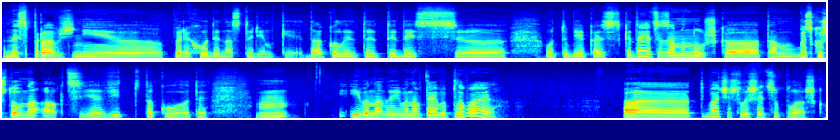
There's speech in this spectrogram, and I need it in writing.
несправжні е, переходи на сторінки. Да? Коли ти, ти десь, е, от тобі якась кидається заманушка, там безкоштовна акція від такого. Ти, і, вона, і вона в тебе випливає, а ти бачиш лише цю плашку.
